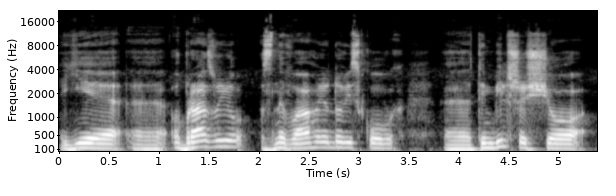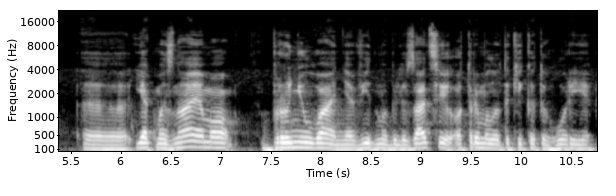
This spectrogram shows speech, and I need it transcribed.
є е, образою, зневагою до військових, Е, тим більше, що, е, як ми знаємо, бронювання від мобілізації отримали такі категорії,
